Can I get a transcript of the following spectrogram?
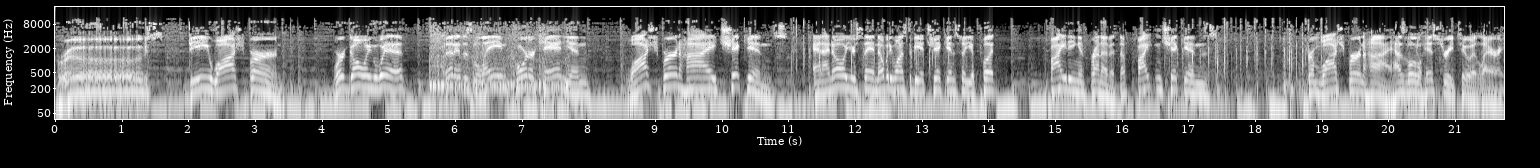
Bruce D. Washburn. We're going with that is this lame corner canyon Washburn High chickens. And I know you're saying nobody wants to be a chicken, so you put fighting in front of it. The fighting chickens from Washburn High has a little history to it, Larry.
